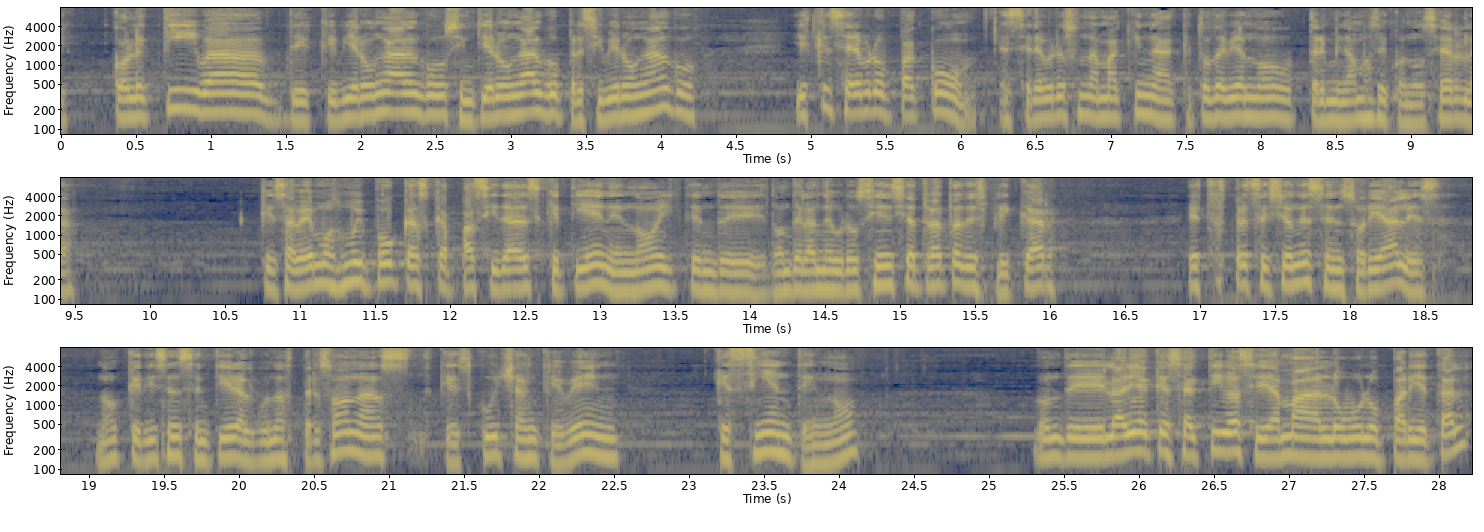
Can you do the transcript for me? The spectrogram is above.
eh, colectiva, de que vieron algo, sintieron algo, percibieron algo. Y es que el cerebro opaco, el cerebro es una máquina que todavía no terminamos de conocerla, que sabemos muy pocas capacidades que tiene, ¿no? Y donde la neurociencia trata de explicar estas percepciones sensoriales, ¿no? Que dicen sentir algunas personas, que escuchan, que ven, que sienten, ¿no? Donde el área que se activa se llama lóbulo parietal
